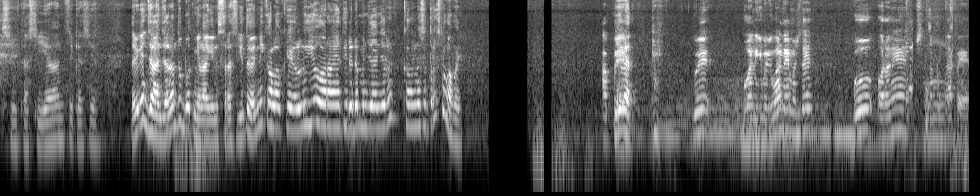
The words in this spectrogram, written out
Si kasihan, si kasihan. Tapi kan jalan-jalan tuh buat ngilangin stres gitu ya. Ini kalau kayak lu yo orang yang tidak ada jalan-jalan, kalau lu stres tuh ngapain? apa ya? Gue bukan gimana gimana ya maksudnya gue orangnya seneng apa ya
